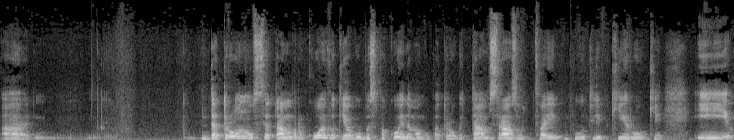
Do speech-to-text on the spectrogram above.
а, дотронулся там рукой, вот я губы спокойно могу потрогать, там сразу твои будут липкие руки. И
